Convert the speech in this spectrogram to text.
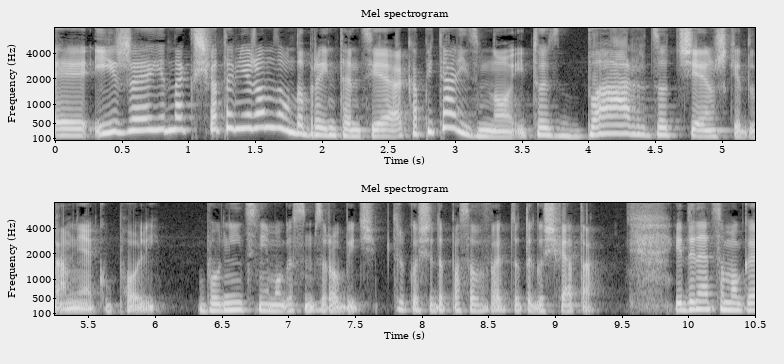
Y, I że jednak światem nie rządzą dobre intencje, a kapitalizm. No i to jest bardzo ciężkie dla mnie jako Poli bo nic nie mogę z tym zrobić, tylko się dopasowywać do tego świata. Jedyne, co mogę,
